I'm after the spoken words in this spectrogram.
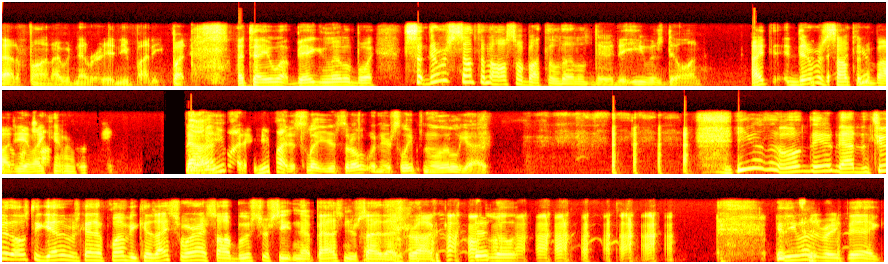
out of fun. I would never hit anybody. But I tell you what, big and little boy. So there was something also about the little dude that he was doing. I there was something about him. I can't remember. Now What? he might you might have slit your throat when you're sleeping, the little guy. He was a little dude. Now, the two of those together was kind of fun because I swear I saw a booster seat in that passenger side of that truck because he wasn't very big.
